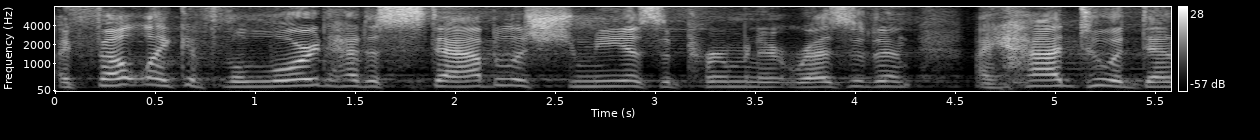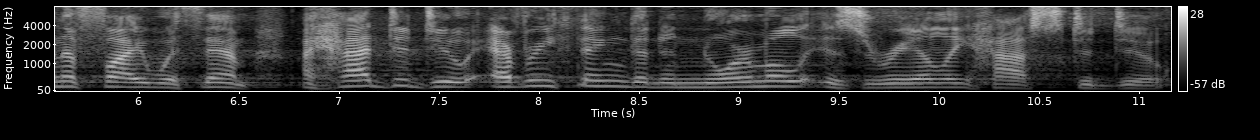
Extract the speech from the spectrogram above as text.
I felt like if the Lord had established me as a permanent resident, I had to identify with them. I had to do everything that a normal Israeli has to do.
